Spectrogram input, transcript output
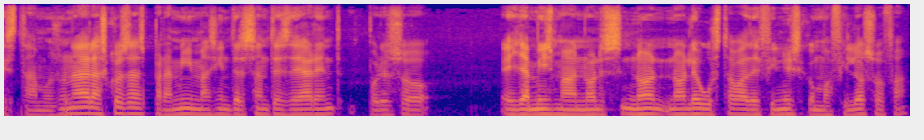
estamos. Una de las cosas para mí más interesantes de Arendt, por eso ella misma no, le gustaba definirse como filósofa,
